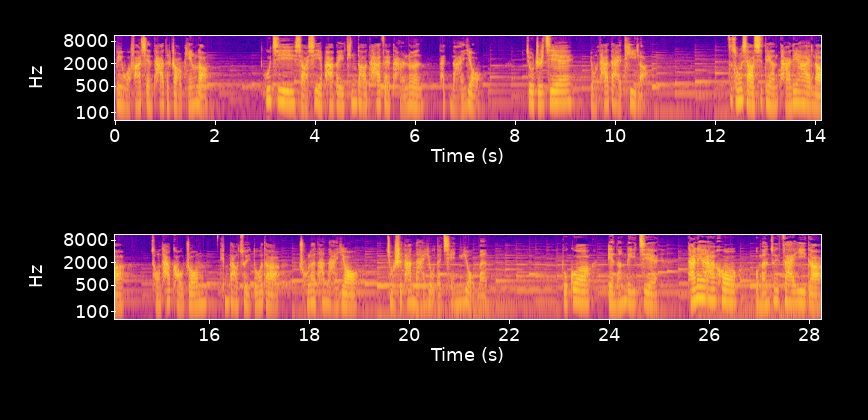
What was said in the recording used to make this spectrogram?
被我发现他的照片了。估计小西也怕被听到他在谈论她男友，就直接用他代替了。自从小西谈谈恋爱了，从他口中听到最多的，除了她男友，就是她男友的前女友们。”不过也能理解，谈恋爱后，我们最在意的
